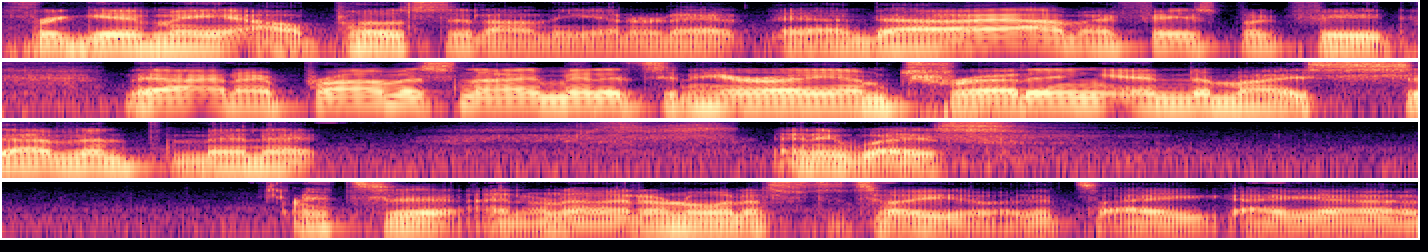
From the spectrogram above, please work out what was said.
forgive me. I'll post it on the internet and uh, on my Facebook feed. Yeah, and I promised nine minutes, and here I am treading into my seventh minute. Anyways, that's it. I don't know. I don't know what else to tell you. That's I. I uh,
